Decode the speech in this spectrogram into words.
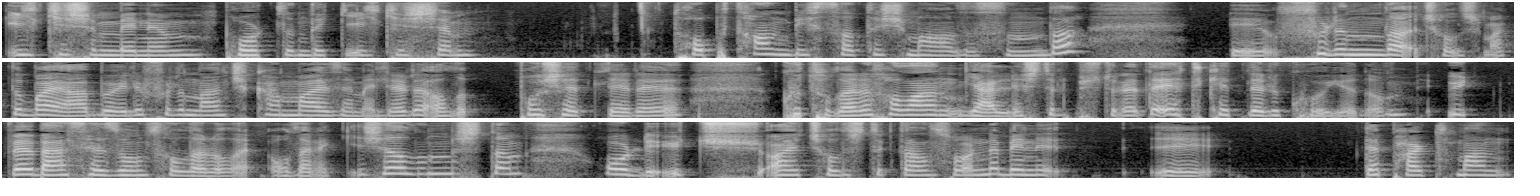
İlk işim benim Portland'daki ilk işim toptan bir satış mağazasında e, fırında çalışmaktı. Bayağı böyle fırından çıkan malzemeleri alıp poşetlere kutulara falan yerleştirip üstüne de etiketleri koyuyordum. Ve ben sezonsal olarak işe alınmıştım. Orada 3 ay çalıştıktan sonra beni e, departman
